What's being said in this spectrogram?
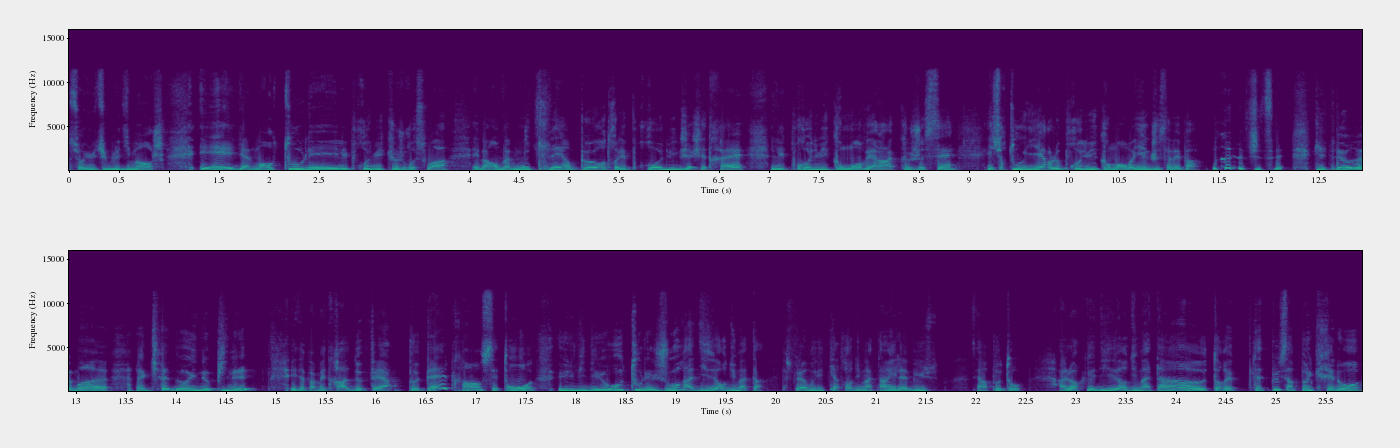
sur YouTube le dimanche. Et également, tous les, produits que je reçois, eh ben, on va mixer un peu entre les produits que j'achèterai, les produits qu'on m'enverra que je sais, et surtout hier, le produit qu'on m'a envoyé que je savais pas. je sais, qui était vraiment un, cadeau inopiné. Et ça permettra de faire, peut-être, hein, sait-on, une vidéo tous les jours à 10h du matin. Parce que là, vous dites 4h du matin, il abuse. C'est un peu tôt. Alors que 10h du matin, euh, tu aurais peut-être plus un peu le créneau,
